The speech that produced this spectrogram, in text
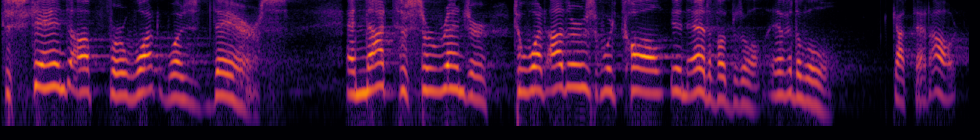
to stand up for what was theirs and not to surrender to what others would call inevitable. Got that out.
